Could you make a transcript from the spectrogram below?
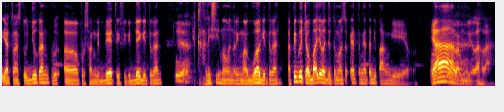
ya trans tujuh kan peru- eh, perusahaan gede TV gede gitu kan. Iya. ya kali sih mau nerima gua gitu kan. Tapi gue coba aja waktu itu masuk eh ternyata dipanggil. Oke. ya alhamdulillah lah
